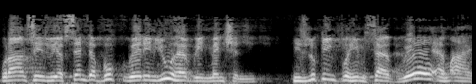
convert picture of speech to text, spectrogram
Quran says, we have sent a book wherein you have been mentioned. He's looking for himself. Where am I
